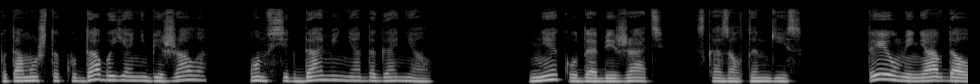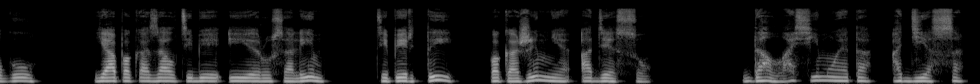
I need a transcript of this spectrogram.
потому что куда бы я ни бежала, он всегда меня догонял. «Некуда бежать», — сказал Тенгиз. «Ты у меня в долгу. Я показал тебе Иерусалим, теперь ты покажи мне Одессу». Далась ему эта Одесса.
